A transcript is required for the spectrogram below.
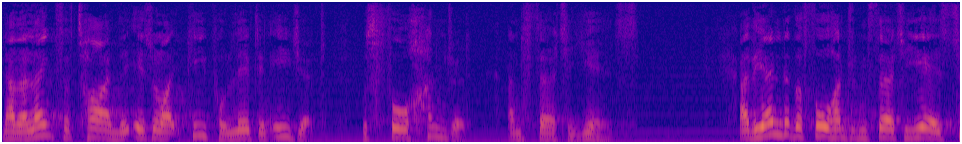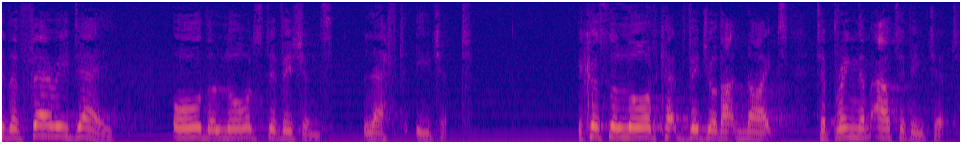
Now, the length of time the Israelite people lived in Egypt was 430 years. At the end of the 430 years, to the very day, all the Lord's divisions left Egypt. Because the Lord kept vigil that night to bring them out of Egypt.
